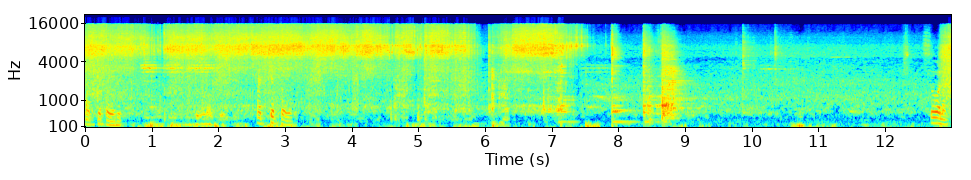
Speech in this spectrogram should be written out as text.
பச்சை பயிறு. பச்சை சோளம்.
